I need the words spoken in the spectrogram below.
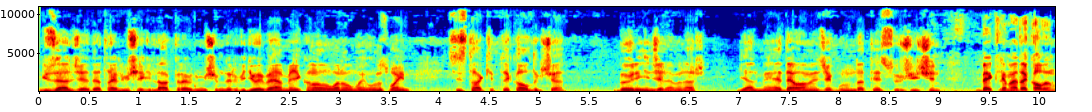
güzelce detaylı bir şekilde aktarabilmişimdir. Videoyu beğenmeyi, kanala abone olmayı unutmayın. Siz takipte kaldıkça böyle incelemeler gelmeye devam edecek. Bunun da test sürüşü için beklemede kalın.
